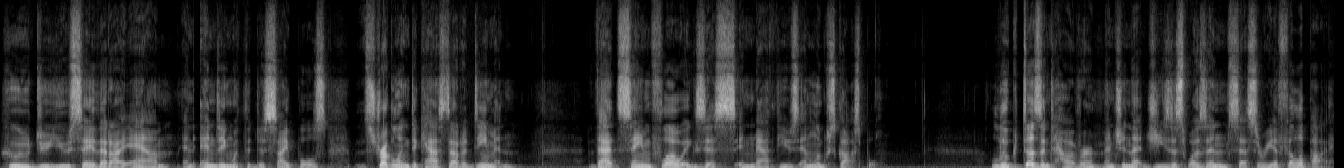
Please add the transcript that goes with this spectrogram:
Who do you say that I am? and ending with the disciples struggling to cast out a demon, that same flow exists in Matthew's and Luke's gospel. Luke doesn't, however, mention that Jesus was in Caesarea Philippi,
